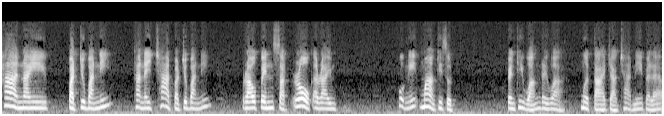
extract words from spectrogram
ถ้าในปัจจุบันนี้ ถ้าในชาติปัจจุบันนี้ เราเป็นสัตว์โลกอะไร พวกนี้มากที่สุด เป็นที่หวังได้ว่าเมื่อตายจากชาตินี้ไปแล้ว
